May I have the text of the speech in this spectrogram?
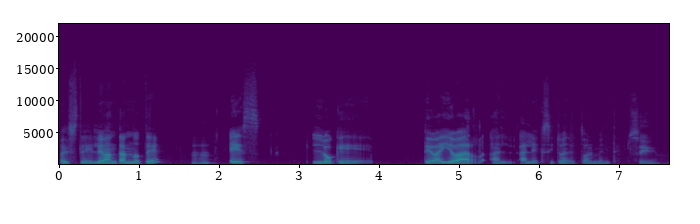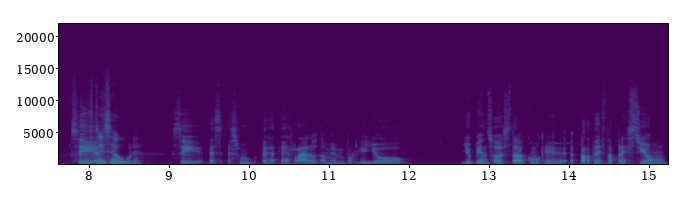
este, levantándote es lo que te va a llevar al, al éxito actualmente. Sí. Sí, Estoy es- segura. Sí, es, es, un- es, es raro también porque yo, yo pienso esta, como que parte de esta presión,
